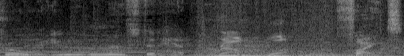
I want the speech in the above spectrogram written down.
Truly, you have mastered heaven. Round one. Fight.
